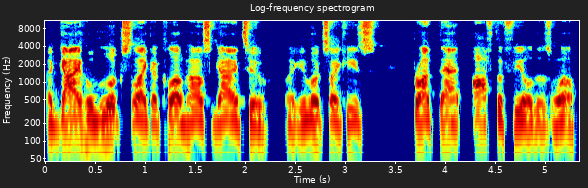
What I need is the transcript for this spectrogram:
a guy who looks like a clubhouse guy too. Like he looks like he's brought that off the field as well.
